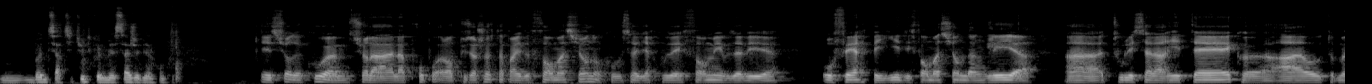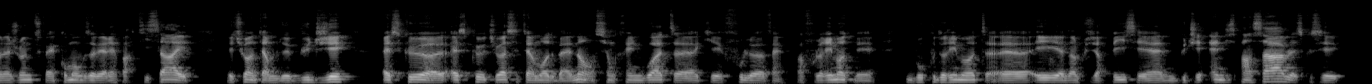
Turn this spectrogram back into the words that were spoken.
bonne certitude que le message est bien compris. Et sur du coup, sur la, la alors plusieurs choses, tu as parlé de formation, donc ça veut dire que vous avez formé, vous avez offert, payé des formations d'anglais à tous les salariés tech, euh, à auto management, comment vous avez réparti ça et, et tu vois, en termes de budget, est-ce que, euh, est-ce que tu vois, c'était un mode, ben non, si on crée une boîte euh, qui est full, enfin, pas full remote, mais beaucoup de remote et dans plusieurs pays, c'est un budget indispensable? Est-ce que c'est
